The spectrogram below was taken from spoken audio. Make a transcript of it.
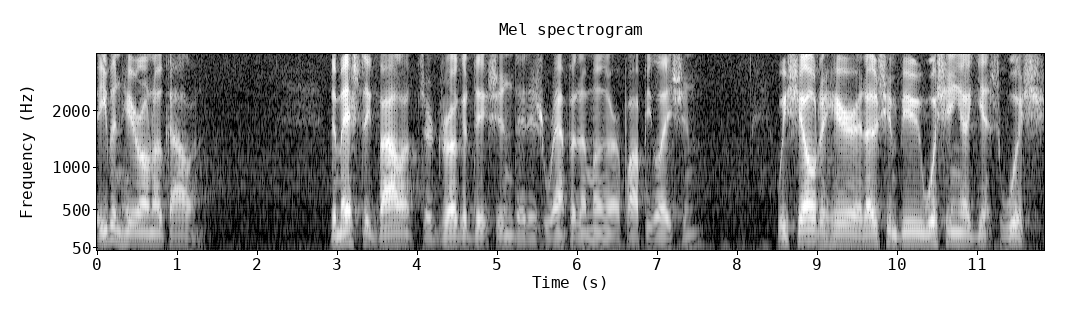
even here on Oak Island. Domestic violence or drug addiction that is rampant among our population. We shelter here at Ocean View, wishing against wish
